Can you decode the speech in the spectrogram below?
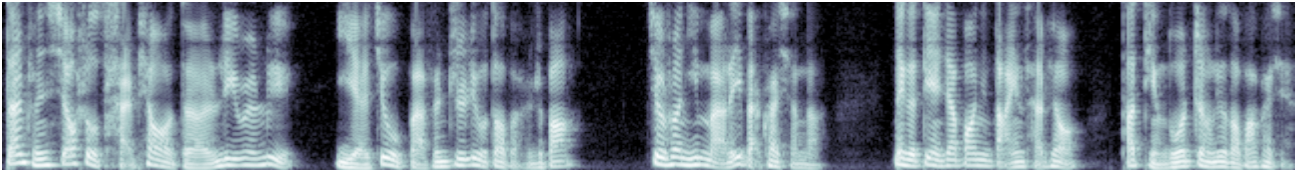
单纯销售彩票的利润率。也就百分之六到百分之八，就是说你买了一百块钱的，那个店家帮你打印彩票，他顶多挣六到八块钱，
